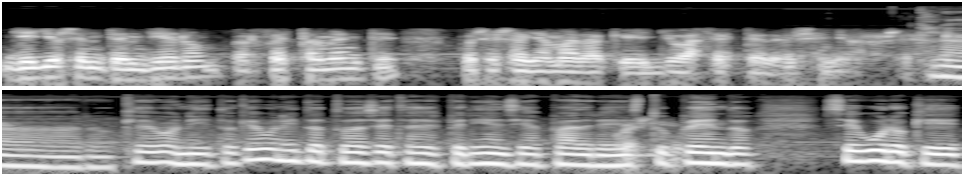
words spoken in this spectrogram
y ellos entendieron perfectamente pues esa llamada que yo acepté del Señor. claro, qué bonito, qué bonito todas estas experiencias, Padre, pues estupendo. Seguro que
